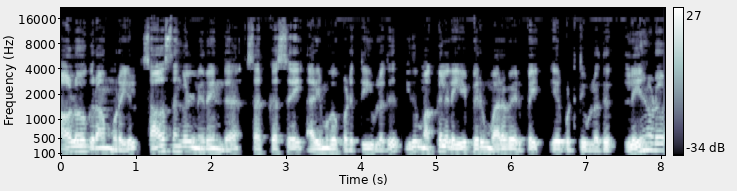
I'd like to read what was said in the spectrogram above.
ஹாலோகிராம் முறையில் சாகசங்கள் நிறைந்த சர்க்கஸை அறிமுகப்படுத்தியுள்ளது. இது மக்களிடையே பெரும் வரவேற்பை ஏற்படுத்தியுள்ளது. லியோனோடோ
